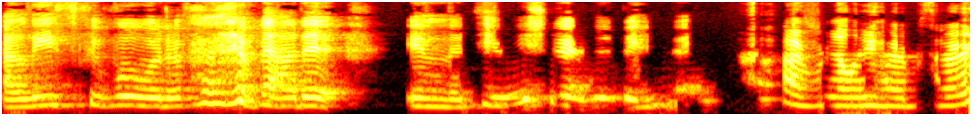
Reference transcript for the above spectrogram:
At least people would have heard about it in the TV show The Big Bang. I really hope so.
